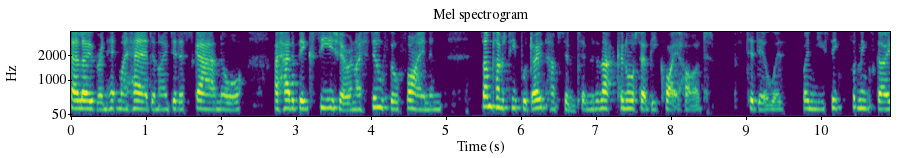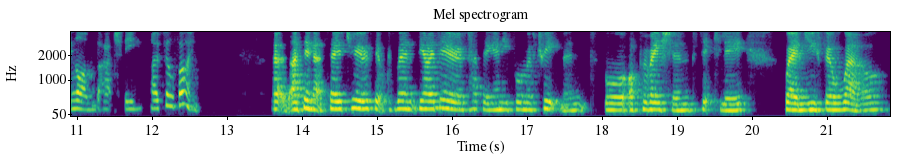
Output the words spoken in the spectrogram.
fell over and hit my head and I did a scan, or I had a big seizure and I still feel fine. And sometimes people don't have symptoms, and that can also be quite hard to deal with when you think something's going on, but actually I feel fine. I think that's so true, is it? Because when the idea of having any form of treatment or operation, particularly when you feel well,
